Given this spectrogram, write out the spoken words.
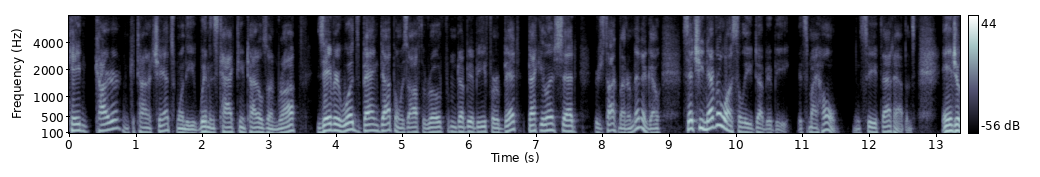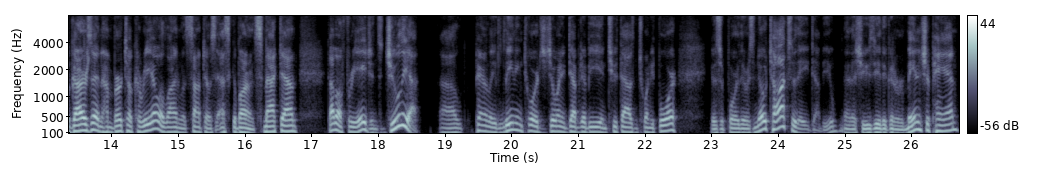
Kayden Carter and Katana Chance won the women's tag team titles on Raw. Xavier Woods banged up and was off the road from WWE for a bit. Becky Lynch said, we were just talking about her a minute ago, said she never wants to leave WWE. It's my home. We'll see if that happens. Angel Garza and Humberto Carrillo aligned with Santos Escobar and SmackDown. Talk about free agents? Julia uh, apparently leaning towards joining WWE in 2024. It was reported there was no talks with AEW and that she was either going to remain in Japan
